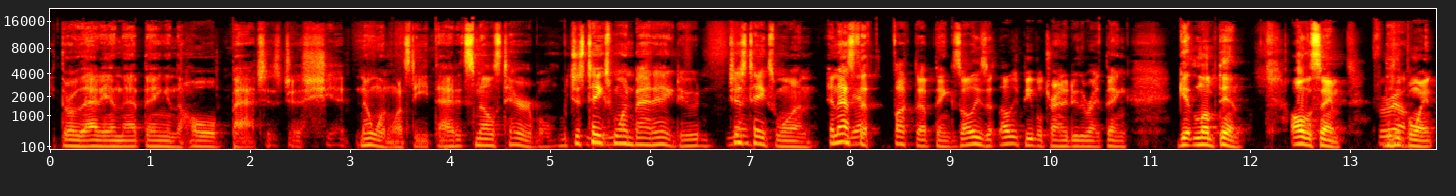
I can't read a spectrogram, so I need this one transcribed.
you throw that in that thing and the whole batch is just shit no one wants to eat that it smells terrible it just takes Mhm. one bad egg dude just Yeah. takes one and that's Yeah. the fucked up thing because all these all these people trying to do the right thing get lumped in all the same For the point.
